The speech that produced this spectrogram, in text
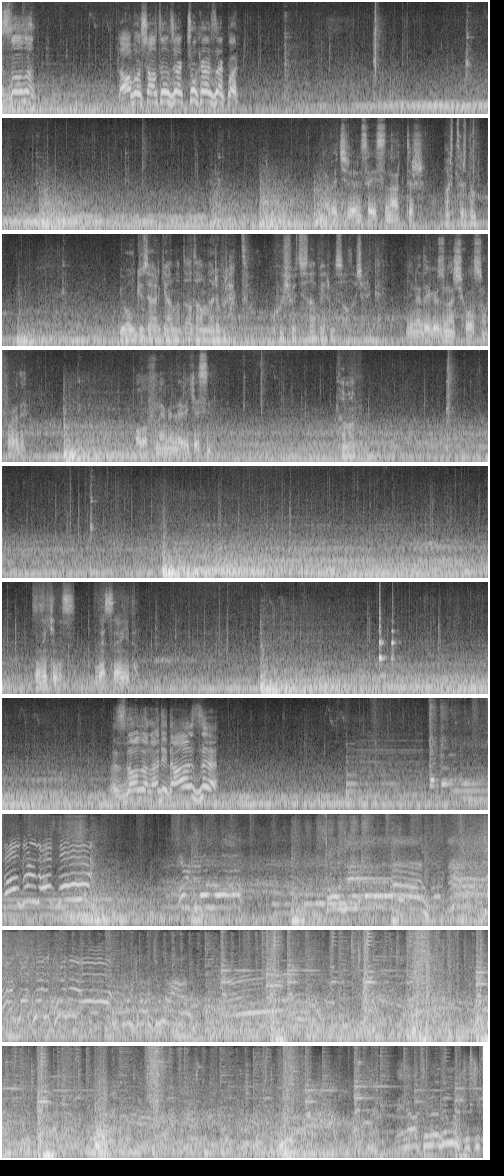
Hızlı olun. Daha boşaltılacak çok erzak var. Nöbetçilerin sayısını arttır. Arttırdım. Yol güzergahına da adamları bıraktım. Kuş uçsa haberimiz olacak. Yine de gözün açık olsun Frode. Olaf'ın emirleri kesin. Tamam. Siz ikiniz desteğe gidin. Hızlı olun hadi daha hızlı.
